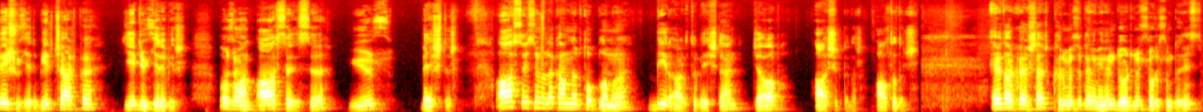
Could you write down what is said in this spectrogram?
5 üzeri 1 çarpı 7 üzeri 1. O zaman A sayısı 105'tir. A sayısının rakamları toplamı 1 artı 5'ten cevap A şıkkıdır. 6'dır. Evet arkadaşlar kırmızı denemenin dördüncü sorusundayız.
